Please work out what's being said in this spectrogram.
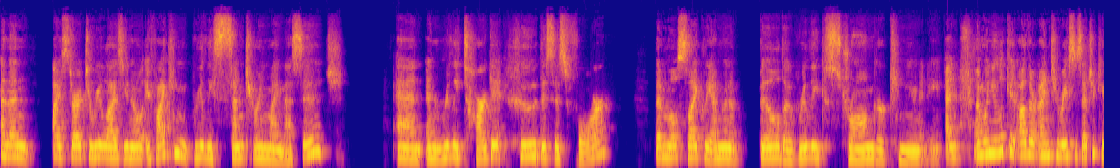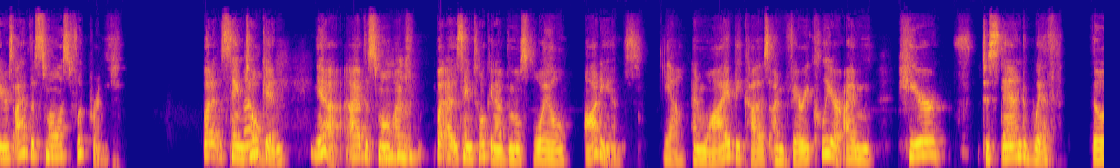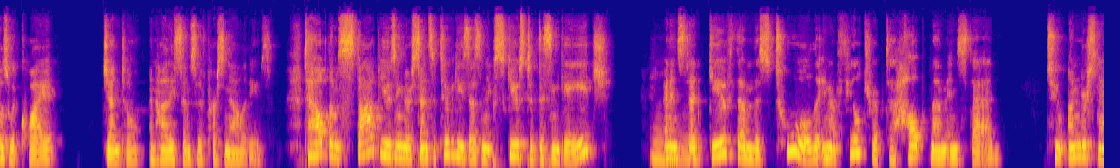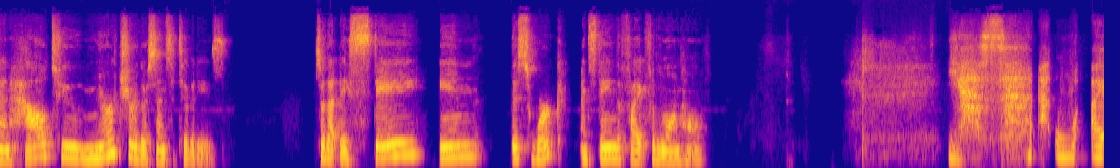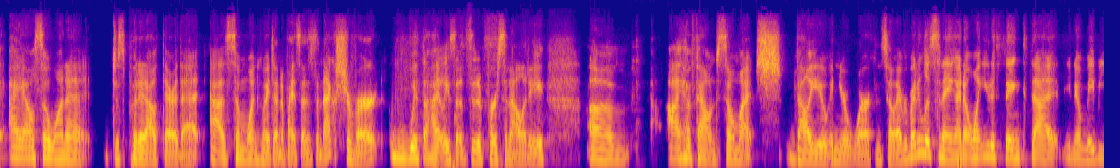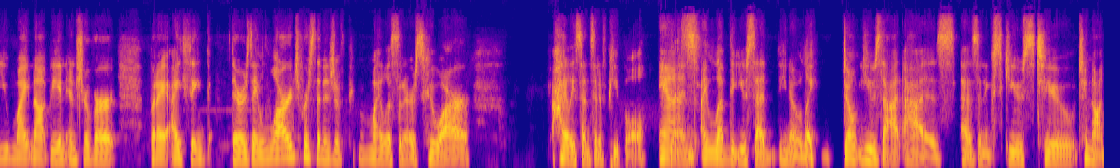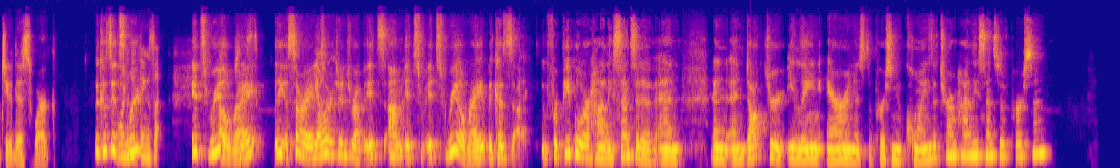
And then I started to realize, you know, if I can really center in my message and and really target who this is for, then most likely I'm going to build a really stronger community. And and when you look at other anti-racist educators, I have the smallest footprint. But at the same oh. token, yeah, I have the small mm-hmm. but at the same token, I have the most loyal audience. Yeah. And why? Because I'm very clear. I'm here to stand with those with quiet gentle, and highly sensitive personalities to help them stop using their sensitivities as an excuse to disengage mm-hmm. and instead give them this tool, the inner field trip, to help them instead to understand how to nurture their sensitivities so that they stay in this work and stay in the fight for the long haul. Yes. I, I also want to just put it out there that as someone who identifies as an extrovert with a highly sensitive personality, um, I have found so much value in your work. And so, everybody listening, I don't want you to think that, you know, maybe you might not be an introvert, but I, I think there is a large percentage of my listeners who are highly sensitive people and yes. i love that you said you know like don't use that as as an excuse to to not do this work because it's one of the things it's real, oh, right? Yeah, sorry, yep. sorry to interrupt. It's um, it's it's real, right? Because uh, for people who are highly sensitive, and and and Dr. Elaine Aron is the person who coined the term highly sensitive person,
